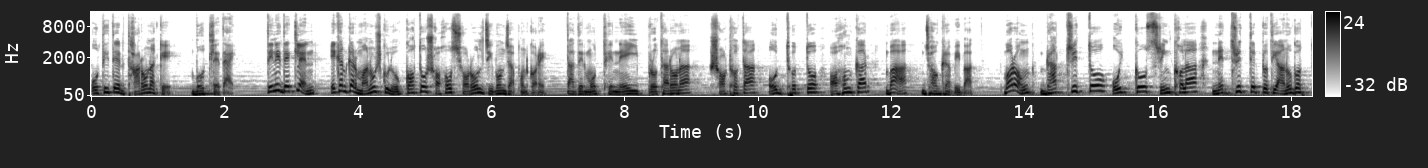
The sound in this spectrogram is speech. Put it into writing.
অতীতের ধারণাকে বদলে দেয়। তিনি দেখলেন, এখানকার মানুষগুলো কত সহজ সরল জীবনযাপন করে। তাদের মধ্যে নেই প্রতারণা সঠতা, ঔদ্ধত্য, অহংকার বা ঝগড়া বিবাদ। বরং ভ্রাতৃত্ব, ঐক্য, শৃঙ্খলা, নেতৃত্বের প্রতি আনুগত্য,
